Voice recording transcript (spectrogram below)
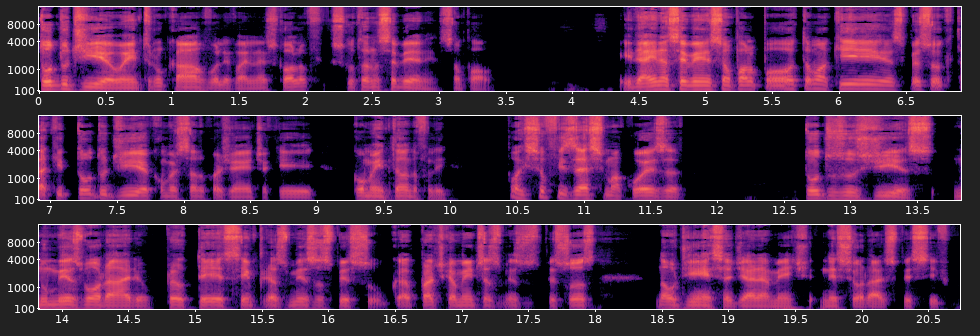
todo dia eu entro no carro, vou levar ele na escola, fico escutando a CBN São Paulo. E daí na CBN São Paulo, pô, estamos aqui, essa pessoa que está aqui todo dia conversando com a gente, aqui comentando. Eu falei, pô, e se eu fizesse uma coisa todos os dias, no mesmo horário, para eu ter sempre as mesmas pessoas, praticamente as mesmas pessoas na audiência diariamente, nesse horário específico?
